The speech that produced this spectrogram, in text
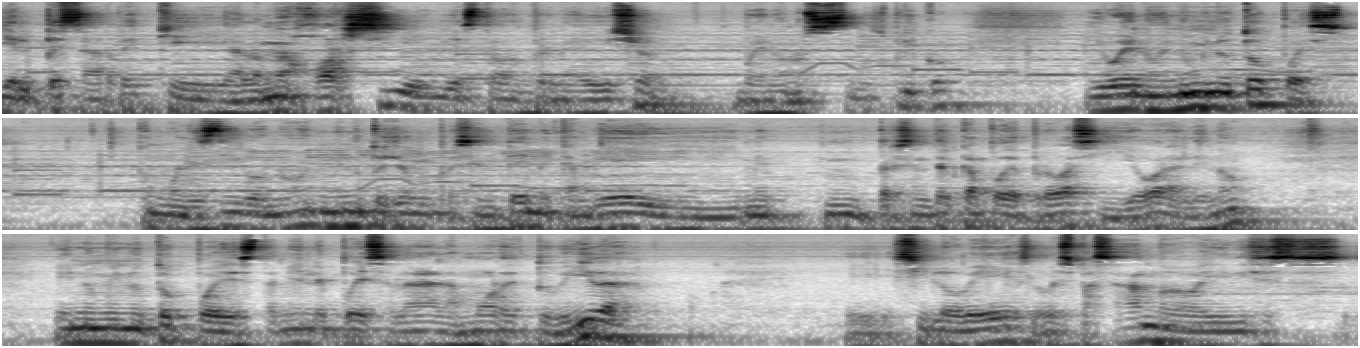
y, el pesar de que a lo mejor sí hubiera estado en primera división. Bueno, no sé si me explico. Y bueno, en un minuto, pues, como les digo, ¿no? En un minuto yo me presenté, me cambié y me, presenté al campo de pruebas y órale, ¿no? En un minuto, pues, también le puedes hablar al amor de tu vida. Eh, si lo ves, lo ves pasando y dices,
